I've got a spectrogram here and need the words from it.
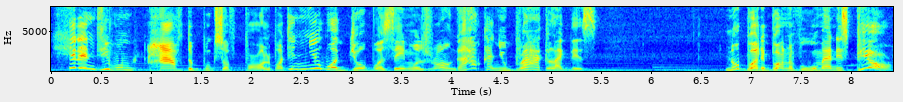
he didn't even have the books of Paul, but he knew what Job was saying was wrong. How can you brag like this? Nobody born of a woman is pure.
